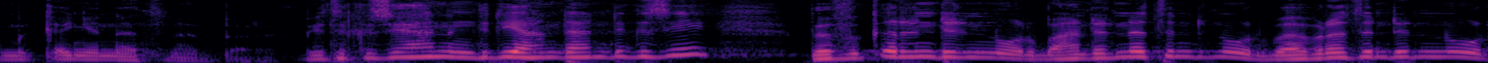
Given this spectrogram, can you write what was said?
ምቀኝነት ነበር። ቤተ ክርስቲያን እንግዲህ አንዳንድ ጊዜ በፍቅር እንድንኖር፣ በአንድነት እንድንኖር፣ በህብረት እንድንኖር፣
